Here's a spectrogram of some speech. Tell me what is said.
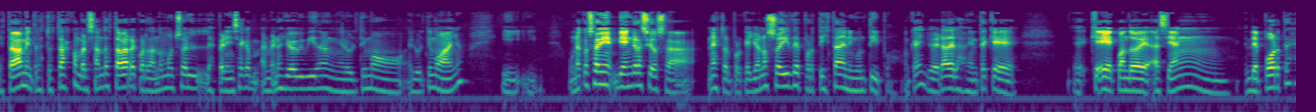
estaba mientras tú estabas conversando estaba recordando mucho la experiencia que al menos yo he vivido en el último el último año y, una cosa bien, bien graciosa, Néstor, porque yo no soy deportista de ningún tipo, ¿ok? Yo era de la gente que, eh, que cuando hacían deporte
